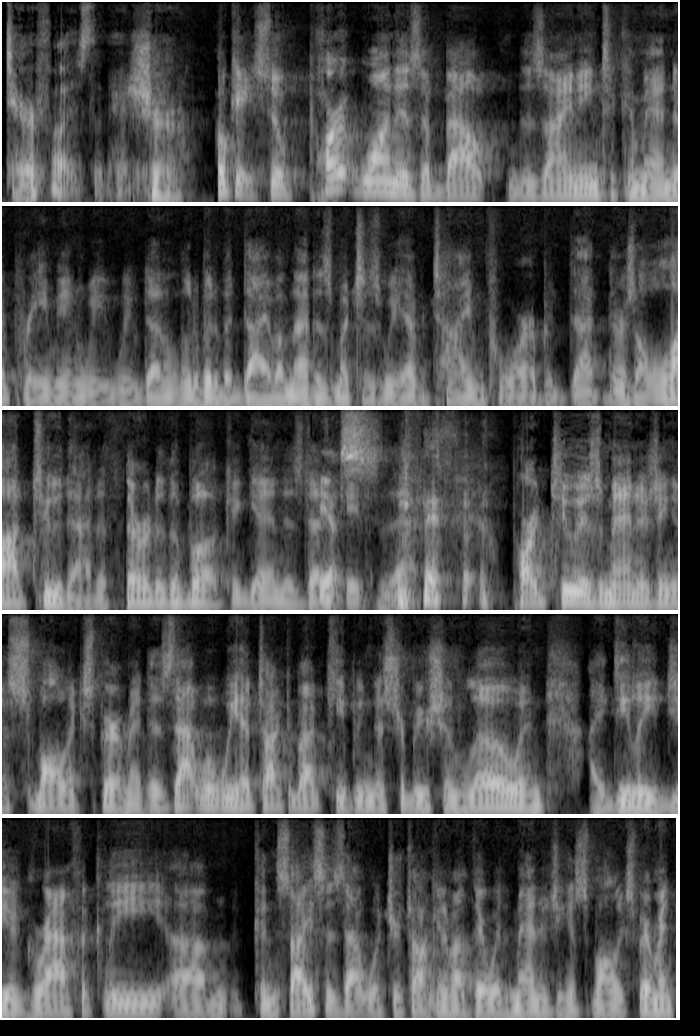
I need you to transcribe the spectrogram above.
terrifies them. Henry. Sure. Okay, so part one is about designing to command a premium. We, we've done a little bit of a dive on that as much as we have time for, but that, there's a lot to that. A third of the book, again, is dedicated yes. to that. part two is managing a small experiment. Is that what we had talked about, keeping distribution low and ideally geographically um, concise? Is that what you're talking about there with managing a small experiment?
